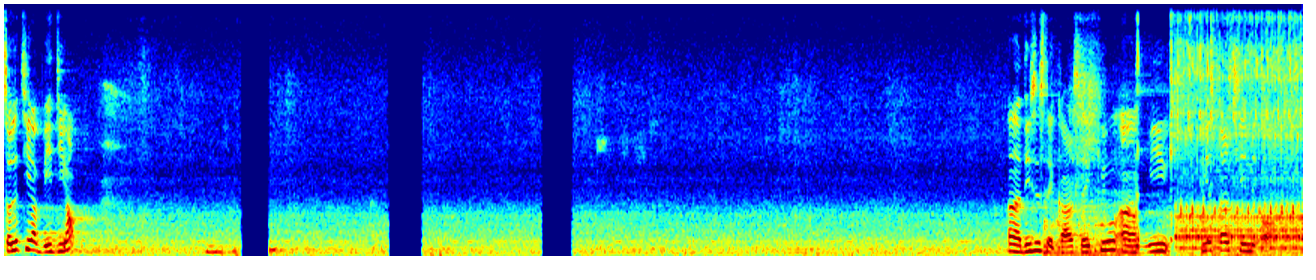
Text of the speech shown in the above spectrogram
So let's see a video. Uh, this is the car EQ. Uh, we we start seeing the.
